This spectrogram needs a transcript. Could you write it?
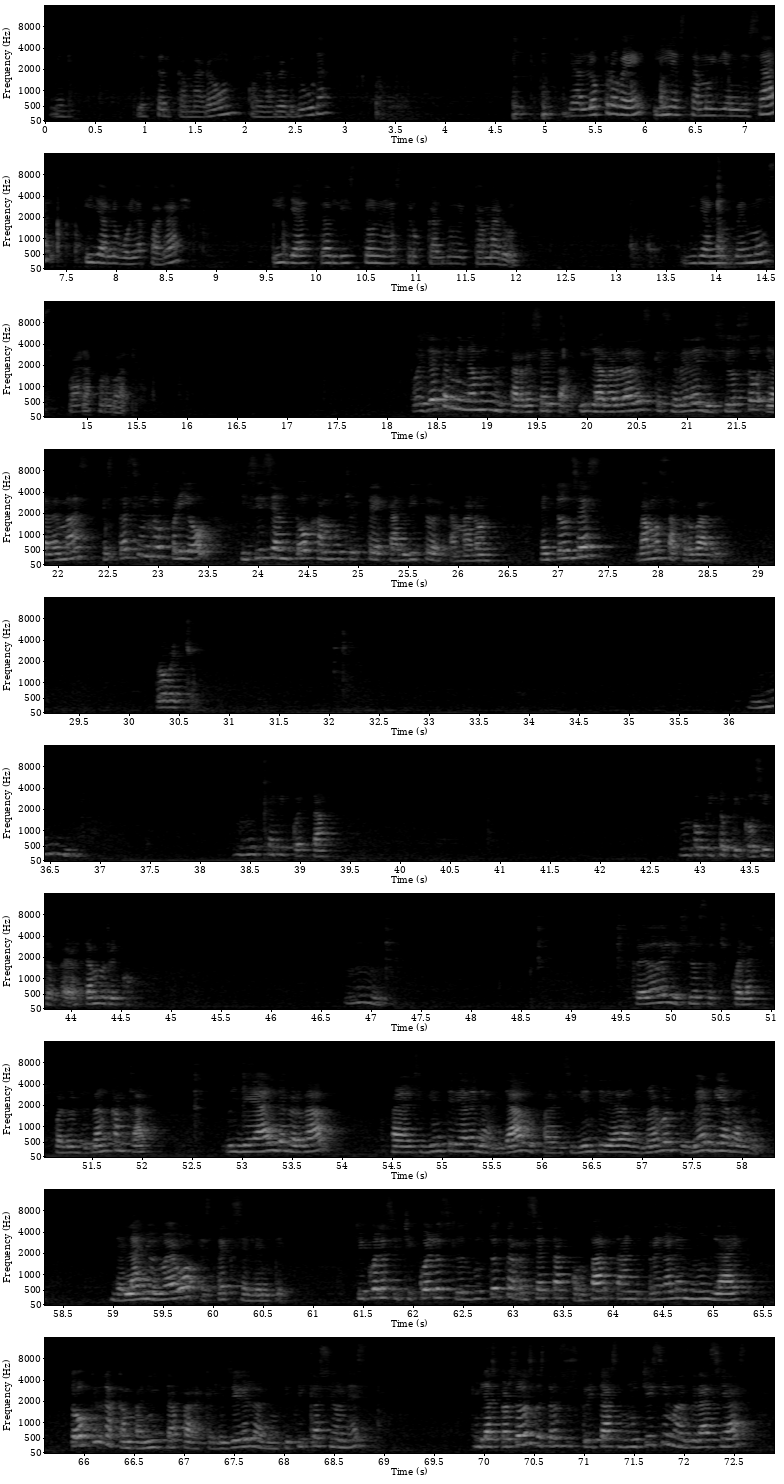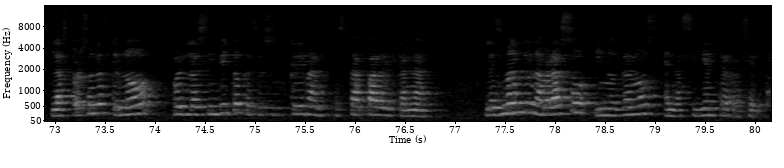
Miren, aquí está el camarón con la verdura. Ya lo probé y está muy bien de sal y ya lo voy a apagar. Y ya está listo nuestro caldo de camarón. Y ya nos vemos para probarlo. Pues ya terminamos nuestra receta y la verdad es que se ve delicioso y además está haciendo frío y sí se antoja mucho este caldito de camarón. Entonces vamos a probarlo. Provecho. Mmm, qué rico está. Un poquito picosito, pero está muy rico. Mmm. Quedó delicioso, chicuelas y chicuelos. Les va a encantar. Ideal de verdad para el siguiente día de Navidad o para el siguiente día de Año Nuevo. El primer día de año, del Año Nuevo está excelente. Chicuelas y chicuelos, si les gustó esta receta, compartan, regalen un like toquen la campanita para que les lleguen las notificaciones. Y las personas que están suscritas, muchísimas gracias. Las personas que no, pues las invito a que se suscriban. Está padre el canal. Les mando un abrazo y nos vemos en la siguiente receta.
